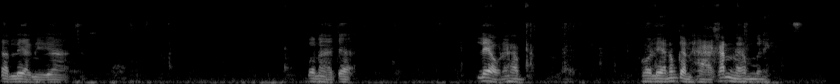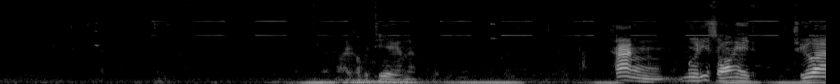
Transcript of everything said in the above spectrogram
ชั้นแรกนี่ก็บ่น่าจะแล้วนะครับ พอแล้วน้ำกันหาขั้นนะครับมื้อนี้ถอยเข้าไปเที่ยกันนะครับทางมือที่สองนี่ถือว่า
